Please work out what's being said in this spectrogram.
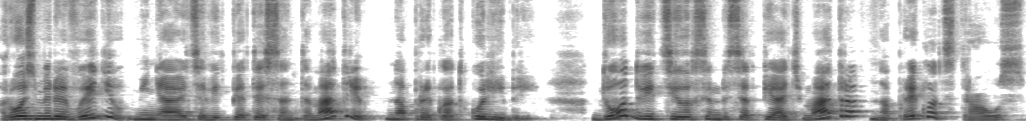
Розміри видів міняються від 5 см, наприклад, колібрій, до 2,75 метра, наприклад, страус.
